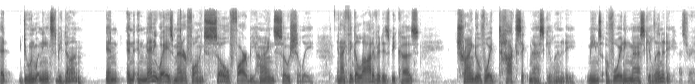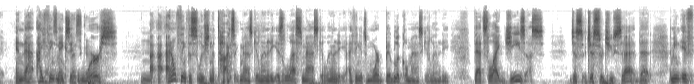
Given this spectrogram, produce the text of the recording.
at doing what needs to be done. And, and in many ways, men are falling so far behind socially. And I think a lot of it is because trying to avoid toxic masculinity means avoiding masculinity. That's right. And that I think makes it worse. Mm. I, I, don't think the solution to toxic masculinity is less masculinity. I think it's more biblical masculinity. That's like Jesus. Just just what you said. That I mean, if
